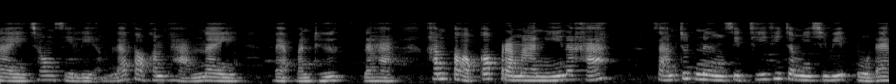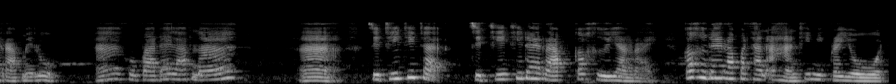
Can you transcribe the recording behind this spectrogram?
ในช่องสี่เหลี่ยม และตอบคำถามในแบบบันทึกนะคะคำตอบก็ประมาณนี้นะคะ 3.1 สิทธิที่จะมีชีวิตหนูได้รับไหมลูกอ่าครูปาได้รับนะอ่าสิทธิที่จะสิทธิที่ได้รับก็คืออย่างไร ก็คือได้รับประทานอาหารที่มีประโยชน์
